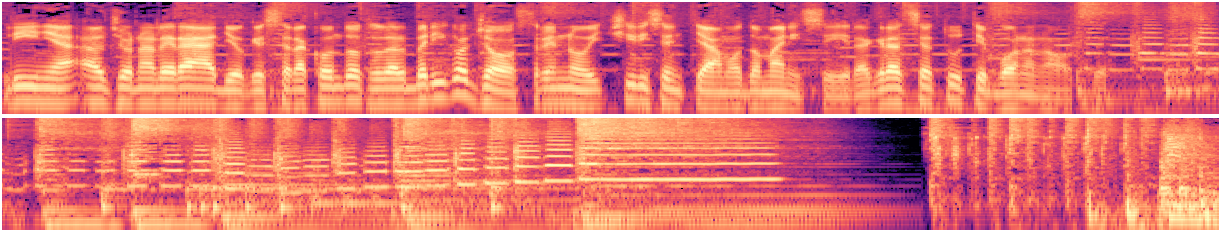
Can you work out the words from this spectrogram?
Linea al giornale radio che sarà condotto da Alberico Giostra e noi ci risentiamo domani sera. Grazie a tutti e buonanotte. thank you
